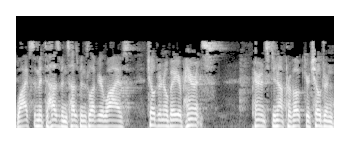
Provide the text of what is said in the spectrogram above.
Wives submit to husbands. Husbands love your wives. Children obey your parents. Parents do not provoke your children.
